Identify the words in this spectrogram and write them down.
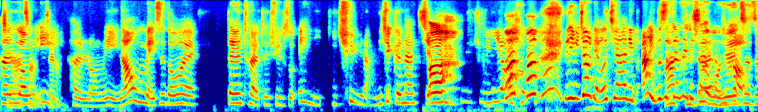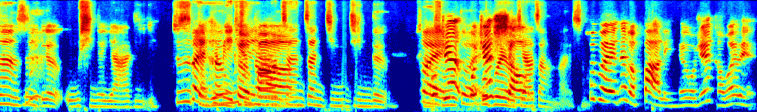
很容易长这样。，很容易。然后我们每次都会在那边推来推去，说：“哎、你你去啦，你去跟他讲，啊你不要，你比较了解啊，你啊，你不是跟那个小孩很好我觉得这真的是一个无形的压力，就是感觉每天都要战战兢兢的。对我觉得，我觉得会有小家长来？会不会那个霸凌的？我觉得搞不好有点，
